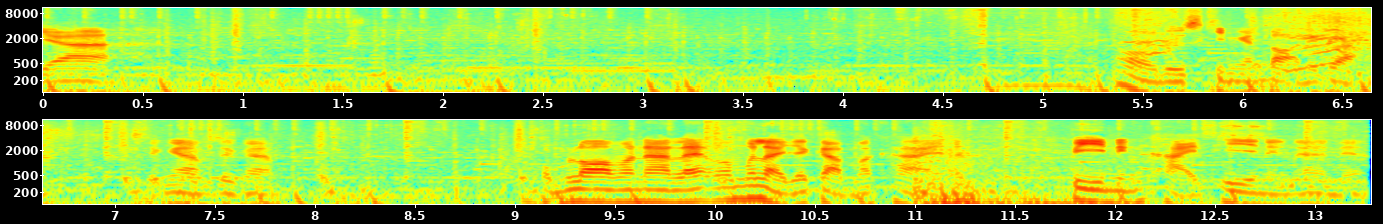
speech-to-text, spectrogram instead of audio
อย่าโอ้ดูสกินกันต่อดีกว่าสวยงามสวยงาม ผมรอมานานแล้วว่าเมื่อไหร่จะกลับมาขายนะ ปีหนึ่งขายทีหนึ่งนะอันเนี่ย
